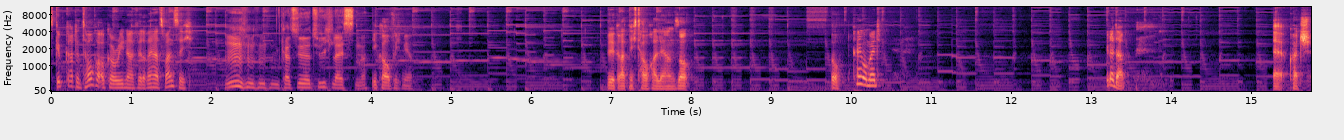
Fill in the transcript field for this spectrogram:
Es gibt gerade eine Taucher-Ocarina für 320. Kannst du dir natürlich leisten, ne? Die kaufe ich mir. Will gerade nicht Taucher lernen, so. So, kein Moment. Wieder da. Äh, Quatsch.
